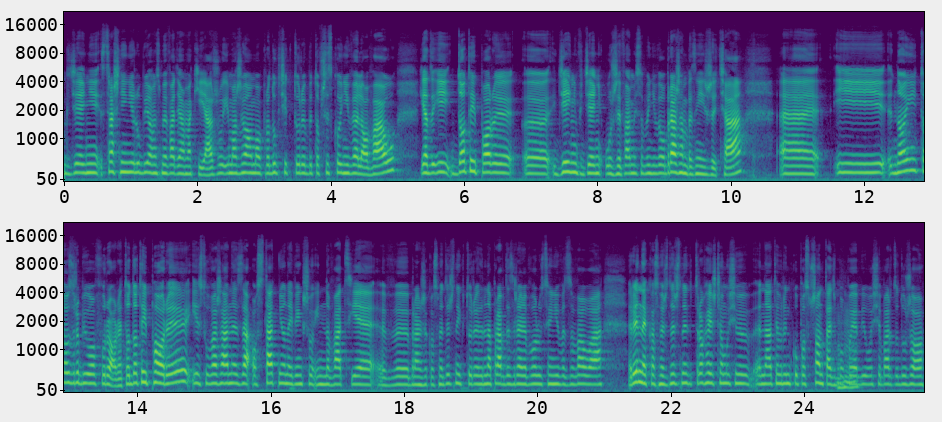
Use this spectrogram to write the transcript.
gdzie nie, strasznie nie lubiłam zmywania makijażu i marzyłam o produkcie, który by to wszystko niwelował. Ja jej do tej pory y, dzień w dzień używam i sobie nie wyobrażam bez niej życia. E, I, no i to zrobiło furorę. To do tej pory jest uważane za ostatnią największą innowację w branży kosmetycznej, która naprawdę zrewolucjonizowała rynek kosmetyczny. Trochę jeszcze musimy na tym rynku posprzątać, bo mhm. pojawiło się bardzo dużo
